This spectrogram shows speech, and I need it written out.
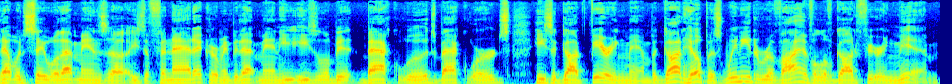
that would say, well, that man's a, he's a fanatic, or maybe that man he, he's a little bit backwoods, backwards. He's a God fearing man. But God help us, we need a revival of God fearing men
